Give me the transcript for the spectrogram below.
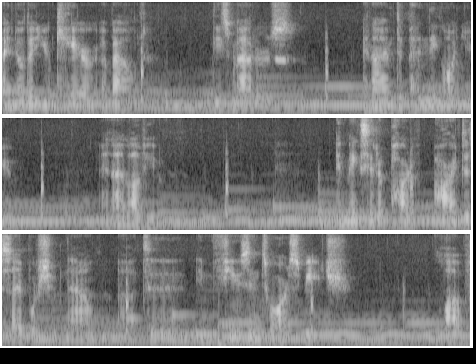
I know that you care about these matters, and I am depending on you, and I love you. It makes it a part of our discipleship now uh, to infuse into our speech love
